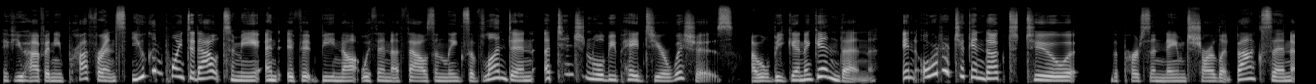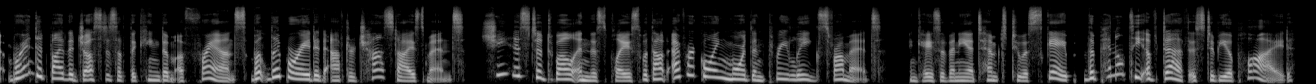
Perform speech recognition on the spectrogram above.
If you have any preference, you can point it out to me, and if it be not within a thousand leagues of London, attention will be paid to your wishes. I will begin again then. In order to conduct to the person named Charlotte Backson, branded by the Justice of the Kingdom of France, but liberated after chastisement, she is to dwell in this place without ever going more than three leagues from it. In case of any attempt to escape, the penalty of death is to be applied.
